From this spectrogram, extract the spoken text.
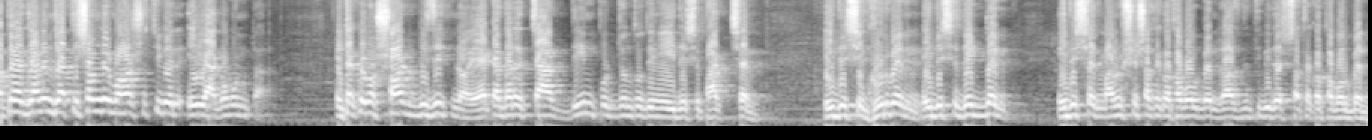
আপনারা জানেন জাতিসংঘের মহাসচিবের এই আগমনটা। এটা কোনো শর্ট ভিজিট নয়, একাধারে চার দিন পর্যন্ত তিনি এই দেশে থাকছেন। এই দেশে ঘুরবেন, এই দেশে দেখবেন, এই দেশের মানুষের সাথে কথা বলবেন, রাজনীতিবিদের সাথে কথা বলবেন,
